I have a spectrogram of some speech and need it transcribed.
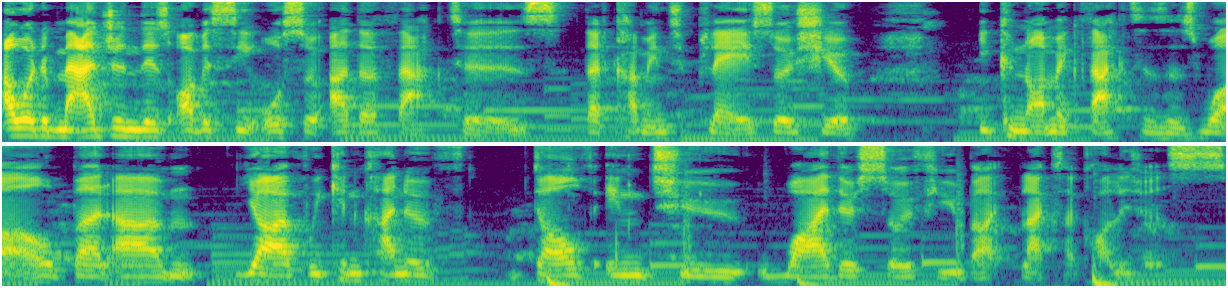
i would imagine there's obviously also other factors that come into play socio economic factors as well. But um, yeah if we can kind of delve into why there's so few black, black psychologists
